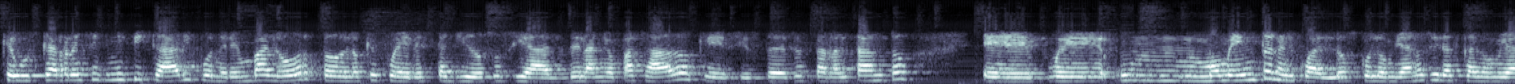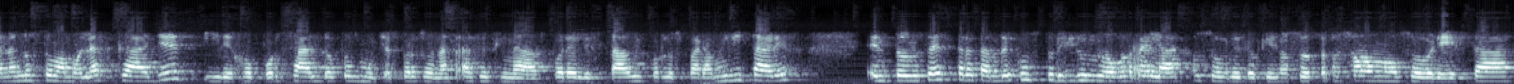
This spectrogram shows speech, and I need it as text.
que busca resignificar y poner en valor todo lo que fue el estallido social del año pasado, que si ustedes están al tanto, eh, fue un momento en el cual los colombianos y las colombianas nos tomamos las calles y dejó por saldo pues muchas personas asesinadas por el Estado y por los paramilitares. Entonces, tratando de construir un nuevo relato sobre lo que nosotros somos, sobre esta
